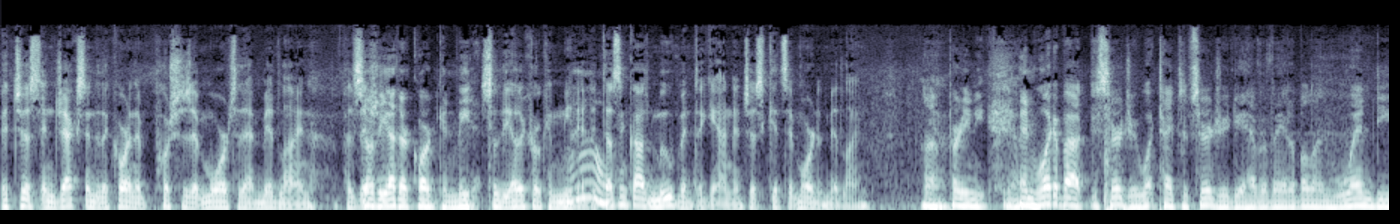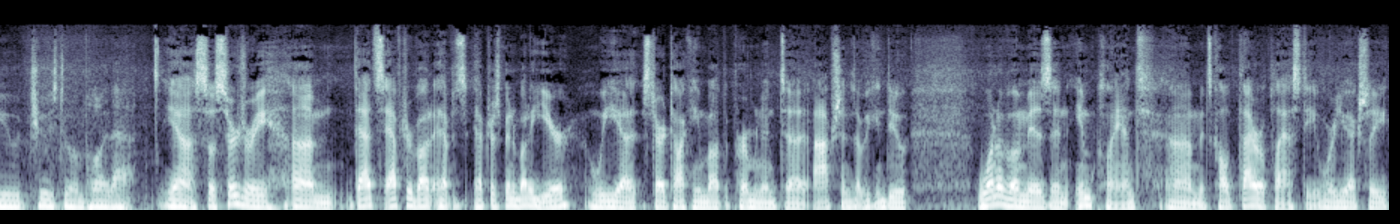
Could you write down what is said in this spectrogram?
it just injects into the cord and then pushes it more to that midline position. So the other cord can meet it. So the other cord can meet wow. it. It doesn't cause movement again. It just gets it more to midline. Oh, yeah. Pretty neat. Yeah. And what about surgery? What types of surgery do you have available, and when do you choose to employ that? Yeah, so surgery. Um, that's after about after it's been about a year, we uh, start talking about the permanent uh, options that we can do. One of them is an implant. Um, it's called thyroplasty, where you actually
